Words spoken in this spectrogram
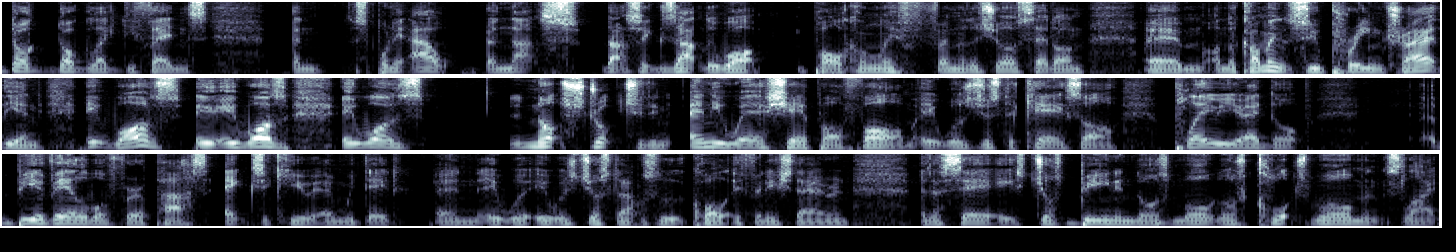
dog dog leg defence, and spun it out. And that's that's exactly what Paul Cunliffe, friend of the show, said on um, on the comments. Supreme try at the end. It was. It, it was. It was not structured in any way, shape, or form. It was just a case of play with your head up, be available for a pass, execute and we did. And it was it was just an absolute quality finish there. And as I say, it's just been in those mo- those clutch moments, like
